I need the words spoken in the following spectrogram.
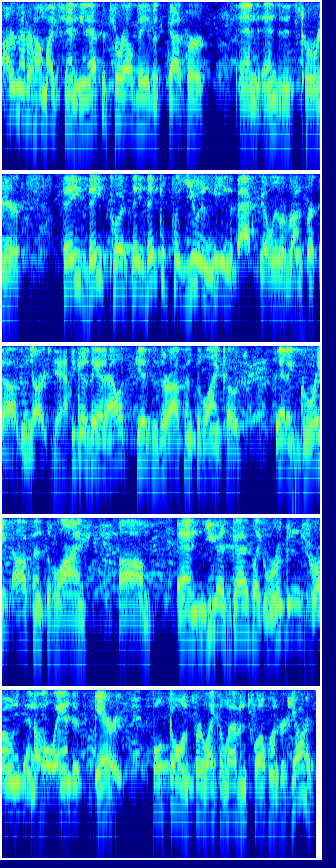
I remember how Mike Shanahan, after Terrell Davis got hurt and ended his career, they they put they they could put you and me in the backfield. We would run for a thousand yards. Yeah. because they had Alex Gibbs as their offensive line coach. They had a great offensive line. Um, and you got guys like Reuben Droughns and Olandis Gary, both going for like 11, 1,200 yards.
